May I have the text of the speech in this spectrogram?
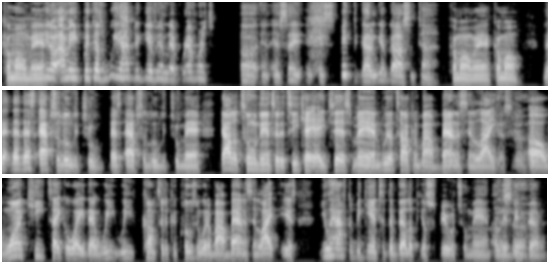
Come on, man. You know, I mean, because we have to give Him that reverence uh, and and say and, and speak to God and give God some time. Come on, man. Come on. That, that that's absolutely true. That's absolutely true, man. Y'all are tuned in to the TKHS, man. We're talking about balancing life. Yes. Uh, one key takeaway that we we come to the conclusion with about balancing life is you have to begin to develop your spiritual man a Yes, little sir. bit better.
